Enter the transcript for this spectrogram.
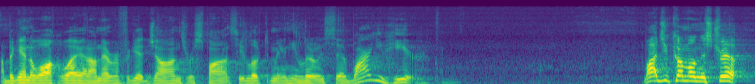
I began to walk away, and I'll never forget John's response. He looked at me and he literally said, Why are you here? Why'd you come on this trip?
